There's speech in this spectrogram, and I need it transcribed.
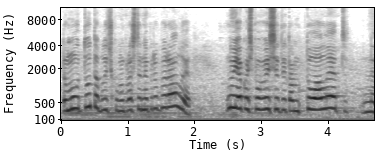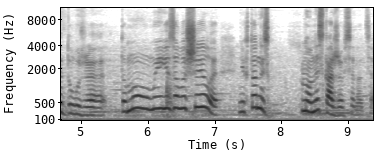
Тому ту табличку ми просто не прибирали. Ну, якось повисити там туалет не дуже. Тому ми її залишили. Ніхто не, ну, не скаржився на це.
